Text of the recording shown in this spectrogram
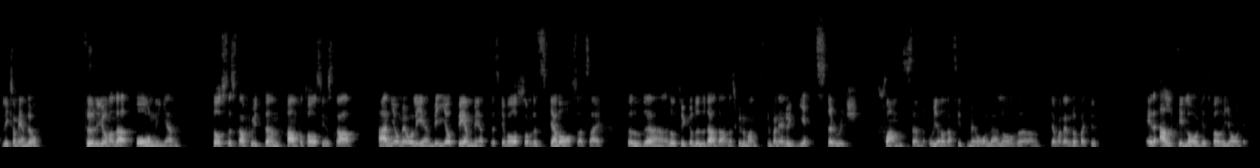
liksom ändå följer den där ordningen första straffskytten, han får ta sin straff, han gör mål igen, vi gör 5-1, det ska vara som det ska vara så att säga. Hur, eh, hur tycker du där Danne? Skulle man, skulle man ändå gett Sturridge chansen att göra sitt mål eller eh, ska man ändå faktiskt, är det alltid laget före jaget?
